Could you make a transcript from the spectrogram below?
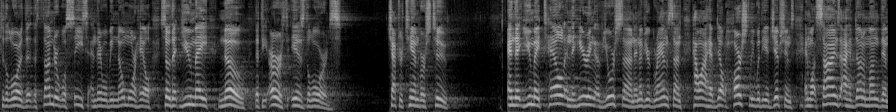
to the Lord. The, the thunder will cease, and there will be no more hail, so that you may know that the earth is the Lord's. Chapter 10, verse 2 and that you may tell in the hearing of your son and of your grandson how I have dealt harshly with the Egyptians and what signs I have done among them,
